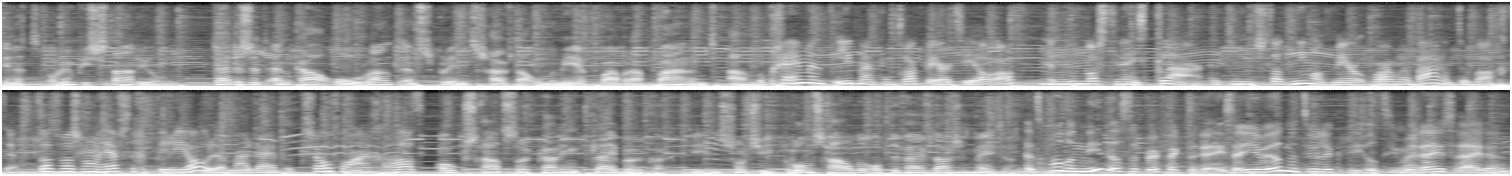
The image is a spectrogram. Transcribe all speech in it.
in het Olympisch Stadion. Tijdens het NK Allround en Sprint schuift daar onder meer Barbara Barend aan. Op een gegeven moment liep mijn contract bij RTL af. En toen was het ineens klaar. En toen zat niemand meer op Barbara Barend te wachten. Dat was wel een heftige periode, maar daar heb ik zoveel aan gehad. Ook schaatser Karin Kleibeuker, die in Sochi brons haalde op de 5000 meter. Het voelde niet als de perfecte race. En je wilt natuurlijk die ultieme race rijden.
